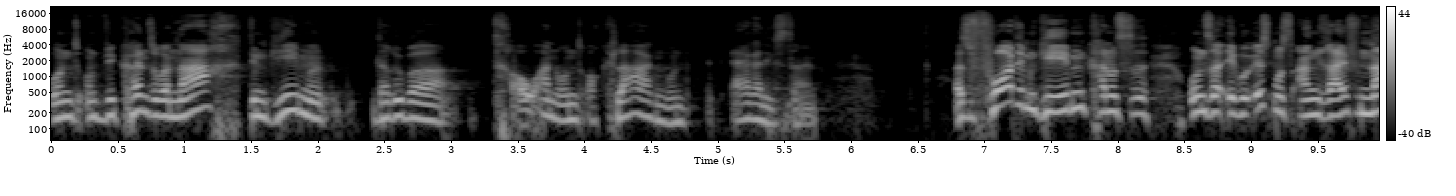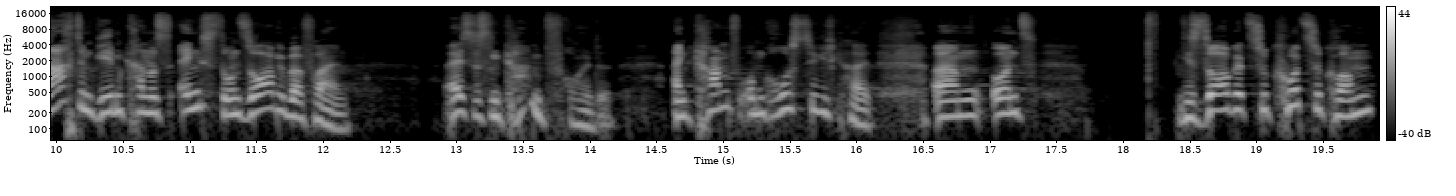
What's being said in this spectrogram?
Und, und wir können sogar nach dem Geben darüber trauern und auch klagen und ärgerlich sein. Also vor dem Geben kann uns unser Egoismus angreifen, nach dem Geben kann uns Ängste und Sorgen überfallen. Es ist ein Kampf, Freunde. Ein Kampf um Großzügigkeit. Ähm, und die Sorge, zu kurz zu kommen,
